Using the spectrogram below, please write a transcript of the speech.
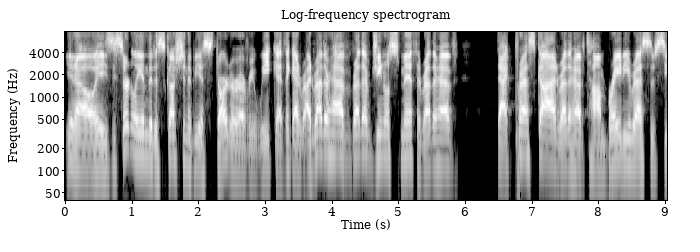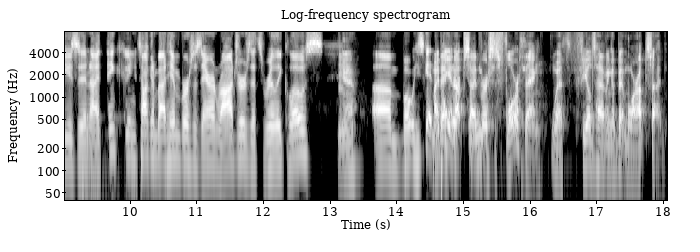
You know, he's certainly in the discussion to be a starter every week. I think I'd, I'd rather have rather have Geno Smith. I'd rather have Dak Prescott. I'd rather have Tom Brady rest of season. I think when you're talking about him versus Aaron Rodgers, that's really close. Yeah. Um, but he's getting might be an upside versus floor thing with Fields having a bit more upside.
